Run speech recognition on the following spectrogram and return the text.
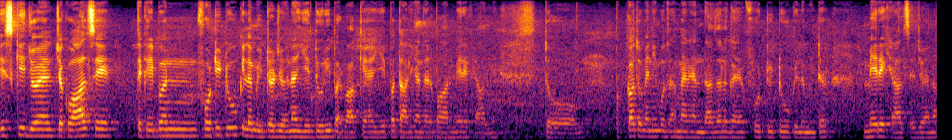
इसकी जो है चकवाल से तकरीबन 42 किलोमीटर जो है ना, ये दूरी पर वाक़ है, ये पतालियाँ दरबार मेरे ख्याल में। तो पक्का तो मैं नहीं बोल रहा, मैंने अंदाज़ा लगाया फोर्टी टू किलोमीटर मेरे ख्याल से जो है ना,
